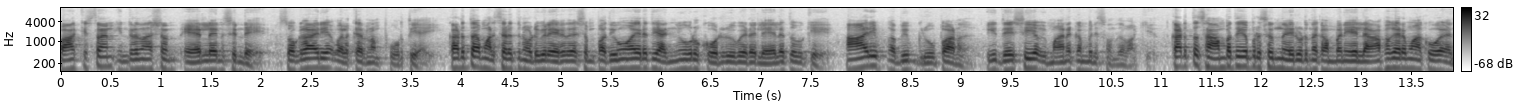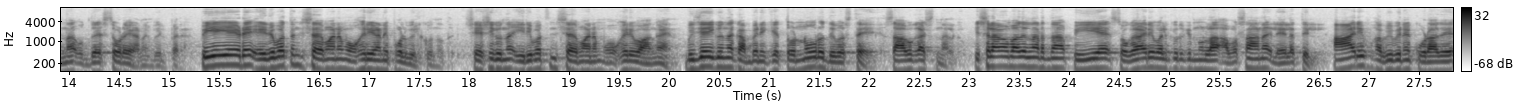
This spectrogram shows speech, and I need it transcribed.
പാകിസ്ഥാൻ ഇന്റർനാഷണൽ എയർലൈൻസിന്റെ സ്വകാര്യവൽക്കരണം പൂർത്തിയായി. കടുത്ത മത്സരത്തിനൊടുവിൽ ഏകദേശം പതിമൂവായിരത്തി അഞ്ഞൂറ് കോടി രൂപയുടെ ലേലത്തുകയ്ക്ക് ആരിഫ് ഹബീബ് ഗ്രൂപ്പാണ് ഈ ദേശീയ വിമാന കമ്പനി സ്വന്തമാക്കിയത്. കടുത്ത സാമ്പത്തിക പ്രതിസന്ധി നേരിടുന്ന കമ്പനിയെ ലാഭകരമാക്കുക എന്ന ഉദ്ദേശത്തോടെയാണ് വിൽപ്പന. പി ഐ എയുടെ എഴുപത്തഞ്ച് ശതമാനം ഓഹരിയാണ് ഇപ്പോൾ വിൽക്കുന്നത്. ശേഷിക്കുന്ന ഇരുപത്തഞ്ച് ശതമാനം ഓഹരി വാങ്ങാൻ വിജയിക്കുന്ന കമ്പനിക്ക് തൊണ്ണൂറ് ദിവസത്തെ സാവകാശം നൽകും. ഇസ്ലാമാബാദിൽ നടന്ന പി എ സ്വകാര്യവൽക്കരിക്കുന്നുള്ള അവസാന ലേലത്തിൽ ആരിഫ് ഹബീബിനെ കൂടാതെ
